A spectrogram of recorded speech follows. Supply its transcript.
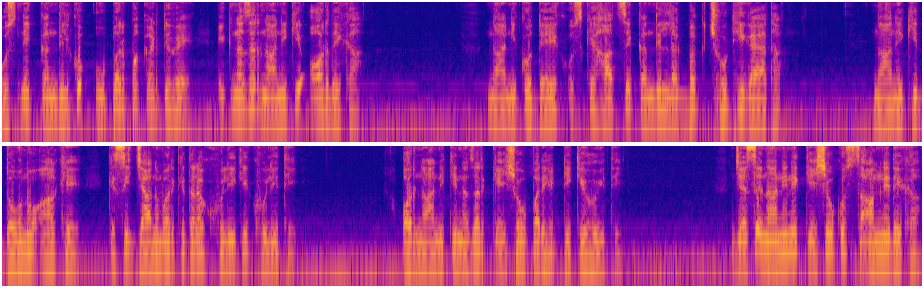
उसने कंदिल को ऊपर पकड़ते हुए एक नज़र नानी की ओर देखा। नानी को देख उसके हाथ से कंदिल लगभग छूट ही गया था। नानी की दोनों आँखें किसी जानवर की तरह खुली की खुली थी और नानी की नज़र केशव पर ही टिकी हुई थी। जैसे नानी ने केशव को सामने देखा,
